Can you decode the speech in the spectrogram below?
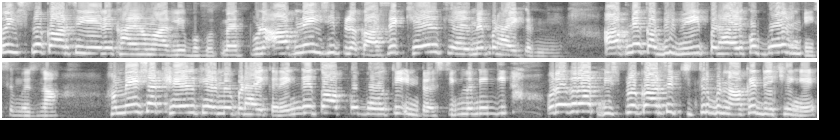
तो इस प्रकार से ये रेखाएँ हमारे लिए बहुत महत्वपूर्ण आपने इसी प्रकार से खेल खेल में पढ़ाई करनी है। आपने कभी भी पढ़ाई को बोझ नहीं समझना। हमेशा खेल खेल में पढ़ाई करेंगे तो आपको बहुत ही इंटरेस्टिंग लगेंगी। और अगर आप इस प्रकार से चित्र बना के देखेंगे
